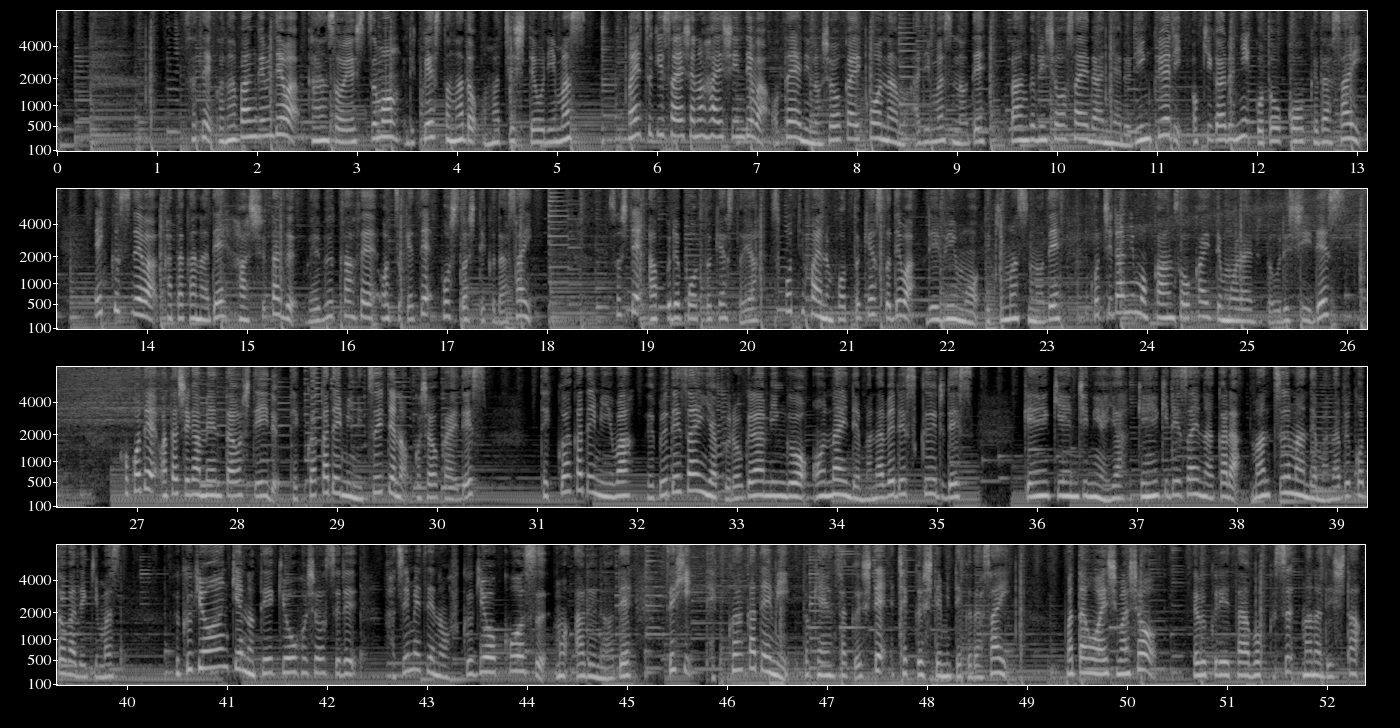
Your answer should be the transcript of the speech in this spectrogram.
さてこの番組では感想や質問リクエストなどお待ちしております。毎月最初の配信ではお便りの紹介コーナーもありますので番組詳細欄にあるリンクよりお気軽にご投稿ください。X ではカタカナで「ハッシュタグウェブカフェ」をつけてポストしてください。そして Apple Podcast や Spotify の Podcast ではレビューもできますのでこちらにも感想を書いてもらえると嬉しいです。ここで私がメンターをしているテックアカデミーについてのご紹介です。テックアカデミーは Web デザインやプログラミングをオンラインで学べるスクールです。現役エンジニアや現役デザイナーからマンツーマンで学ぶことができます。副業案件の提供を保証する初めての副業コースもあるのでぜひテックアカデミーと検索してチェックしてみてください。またお会いしましょう。Web クリエイターボックスマナでした。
